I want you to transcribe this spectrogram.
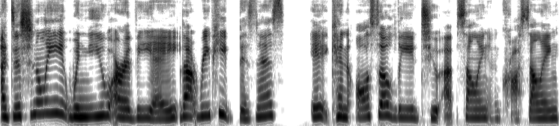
Additionally, when you are a VA, that repeat business it can also lead to upselling and cross selling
